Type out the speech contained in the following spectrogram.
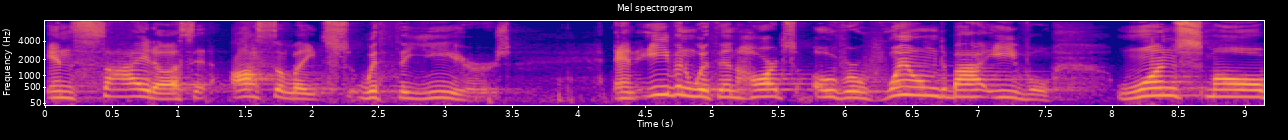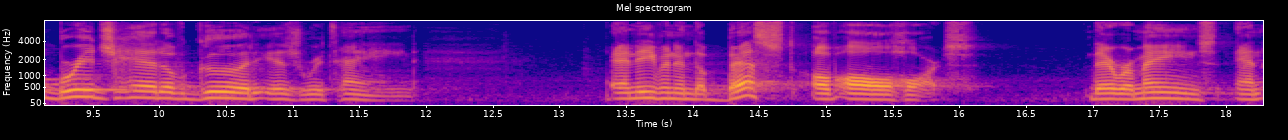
Inside us, it oscillates with the years. And even within hearts overwhelmed by evil, one small bridgehead of good is retained. And even in the best of all hearts, there remains an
